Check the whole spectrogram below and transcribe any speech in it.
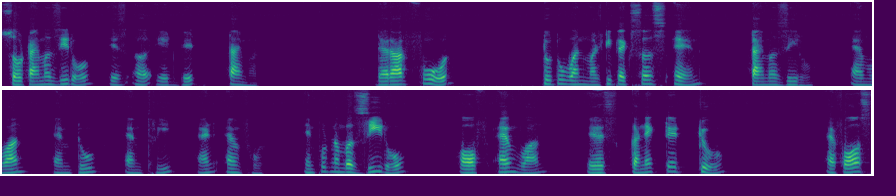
So timer 0 is a 8-bit timer. There are four 2 to 1 multiplexers in timer 0 M1, M2, M3 and M4. Input number 0 of M1 is connected to FOS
